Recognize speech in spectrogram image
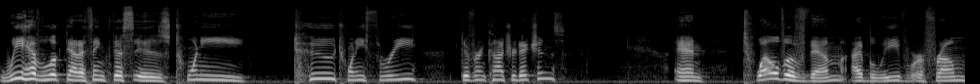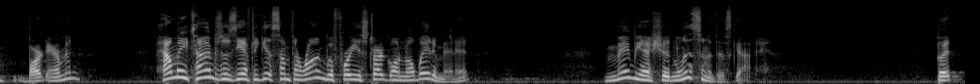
we have looked at, I think this is 22, 23 different contradictions. And 12 of them, I believe, were from Bart Ehrman. How many times does he have to get something wrong before you start going, oh, wait a minute? Maybe I shouldn't listen to this guy. But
